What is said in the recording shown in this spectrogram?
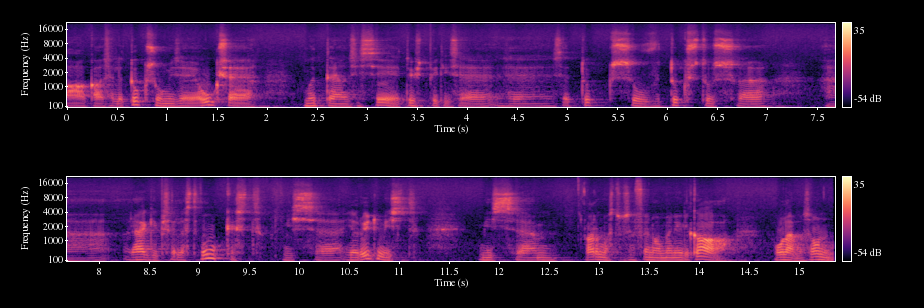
Aga selle tuksumise ja ukse mõte on siis see, et ühtpidi see, see, see tuksuv tukstus äh, äh, räägib sellest vunkest, mis äh, ja rütmist, mis äh, armastuse fenomenil ka olemas on,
